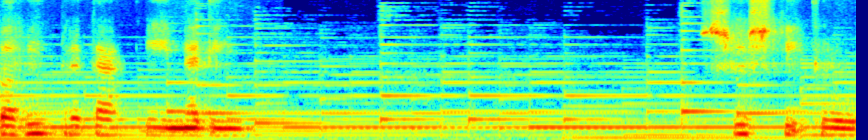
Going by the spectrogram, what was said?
पवित्रता की नदी सृष्टि को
